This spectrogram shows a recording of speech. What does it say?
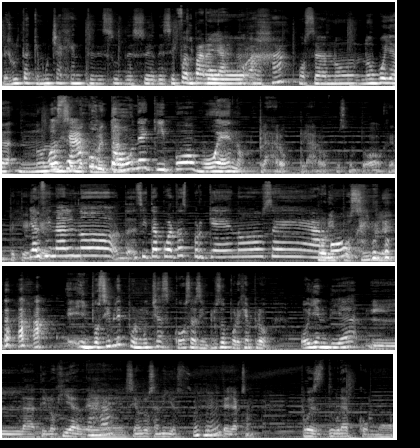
resulta que mucha gente de, eso, de ese, de ese Fue para allá. Ajá. O sea, no, no voy a. No lo o sea, juntó un equipo bueno. Claro, claro. Pues juntó gente que. Y al final no. Si te acuerdas, ¿por qué no se armó? Por imposible. imposible por muchas cosas. Incluso, por ejemplo Hoy en día la trilogía de El Señor de los Anillos de Jackson pues dura como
